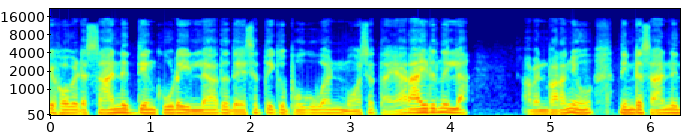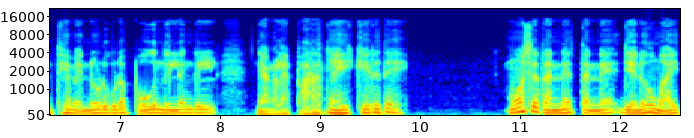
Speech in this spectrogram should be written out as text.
യഹോവയുടെ സാന്നിധ്യം കൂടെ ഇല്ലാതെ ദേശത്തേക്ക് പോകുവാൻ മോശ തയ്യാറായിരുന്നില്ല. അവൻ പറഞ്ഞു നിന്റെ സാന്നിധ്യം എന്നോടുകൂടെ പോകുന്നില്ലെങ്കിൽ ഞങ്ങളെ പറഞ്ഞയക്കരുതേ. മോശ തന്നെ തന്നെ ജനവുമായി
